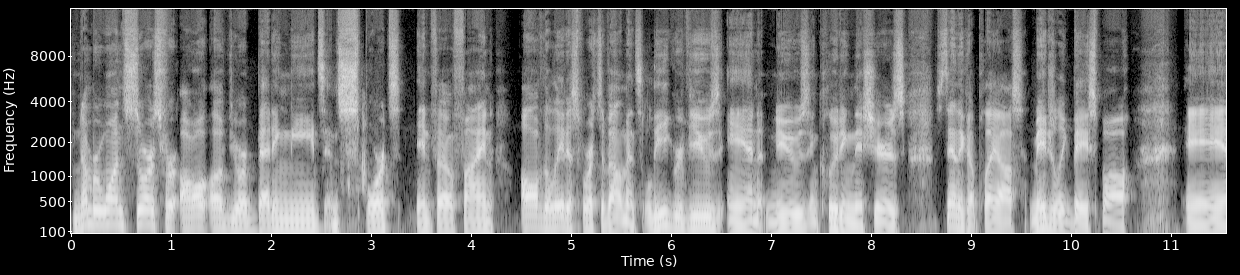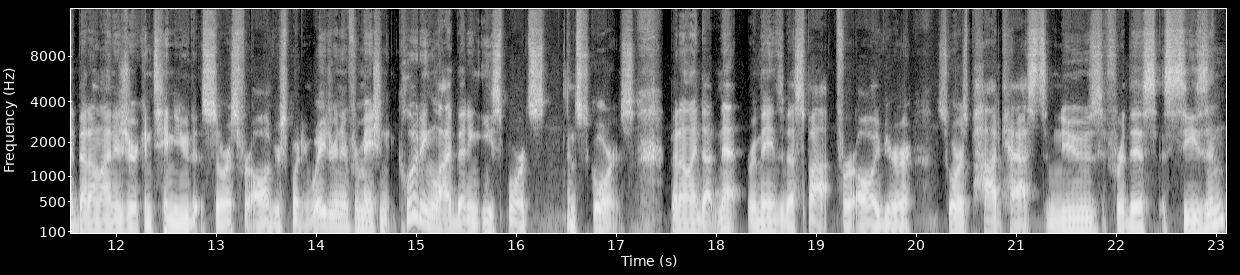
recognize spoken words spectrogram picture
number one source for all of your betting needs and sports info. Find all of the latest sports developments, league reviews, and news, including this year's Stanley Cup playoffs, Major League Baseball. And BetOnline is your continued source for all of your sporting wagering information, including live betting, esports, and scores. BetOnline.net remains the best spot for all of your scores podcasts news for this season.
